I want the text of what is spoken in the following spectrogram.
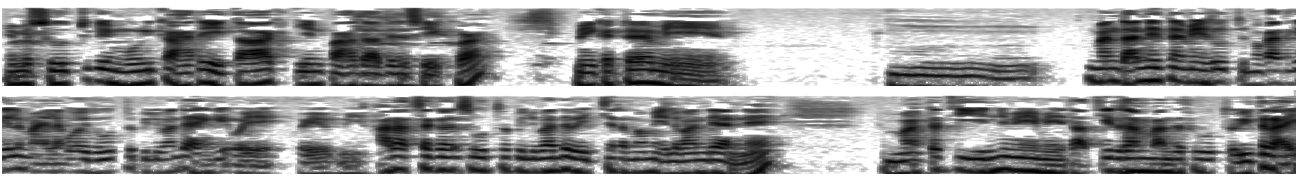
මෙම සූත්‍රයේ මූලික හරය ඉතා කියන පහදා දෙනසේක්වා මේකට මේ මම දන්නේ නැහැ මේ සූත්‍රය මොකක්ද කියලා. මම ළඟ ওই සූත්‍ර පිළිබඳ හැංගි ඔය ඔය මේ ආරක්ෂක සූත්‍ර පිළිබඳ වෙච්චර මම එලවන්න යන්නේ. මට තියෙන්නේ මේ මේ තතියට සම්බන්ධ සූත්‍ර විතරයි.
